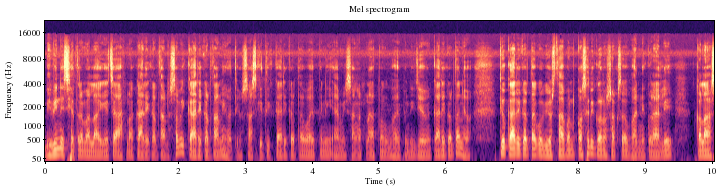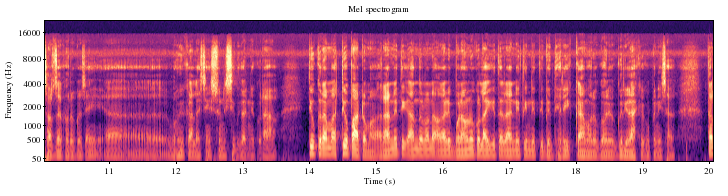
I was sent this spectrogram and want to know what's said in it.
विभिन्न क्षेत्रमा लागेको चाहिँ आफ्ना कार्यकर्ताहरू सबै कार्यकर्ता नै हो त्यो। सांस्कृतिक कार्यकर्ता भए पनि हामी सङ्गठनात्मक भए पनि जे कार्यकर्ता नै हो त्यो कार्यकर्ताको व्यवस्थापन कसरी गर्न सक्छ भन्ने कुराले कला सर्जकहरूको चाहिँ भूमिकालाई चाहिँ सुनिश्चित गर्ने कुरा हो। त्यो कुरामा त्यो पाटोमा राजनैतिक आन्दोलन अगाडि बढाउनको लागि त राजनीतिक नेतृत्वले धेरै कामहरू गर्यो गरिराखेको पनि छ। तर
